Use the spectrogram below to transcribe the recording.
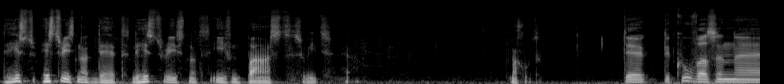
The hist- history is not dead. The history is not even past. Zoiets. Ja. Maar goed. De, de koe was een, eh,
